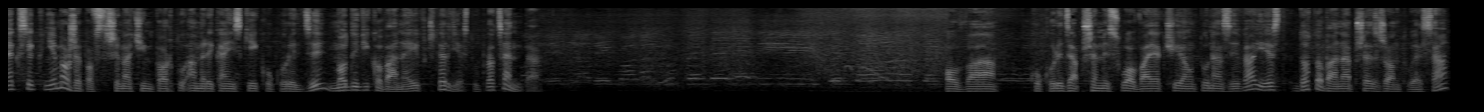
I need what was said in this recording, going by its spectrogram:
Meksyk nie może powstrzymać importu amerykańskiej kukurydzy modyfikowanej w 40%. Owa kukurydza przemysłowa, jak się ją tu nazywa, jest dotowana przez rząd USA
